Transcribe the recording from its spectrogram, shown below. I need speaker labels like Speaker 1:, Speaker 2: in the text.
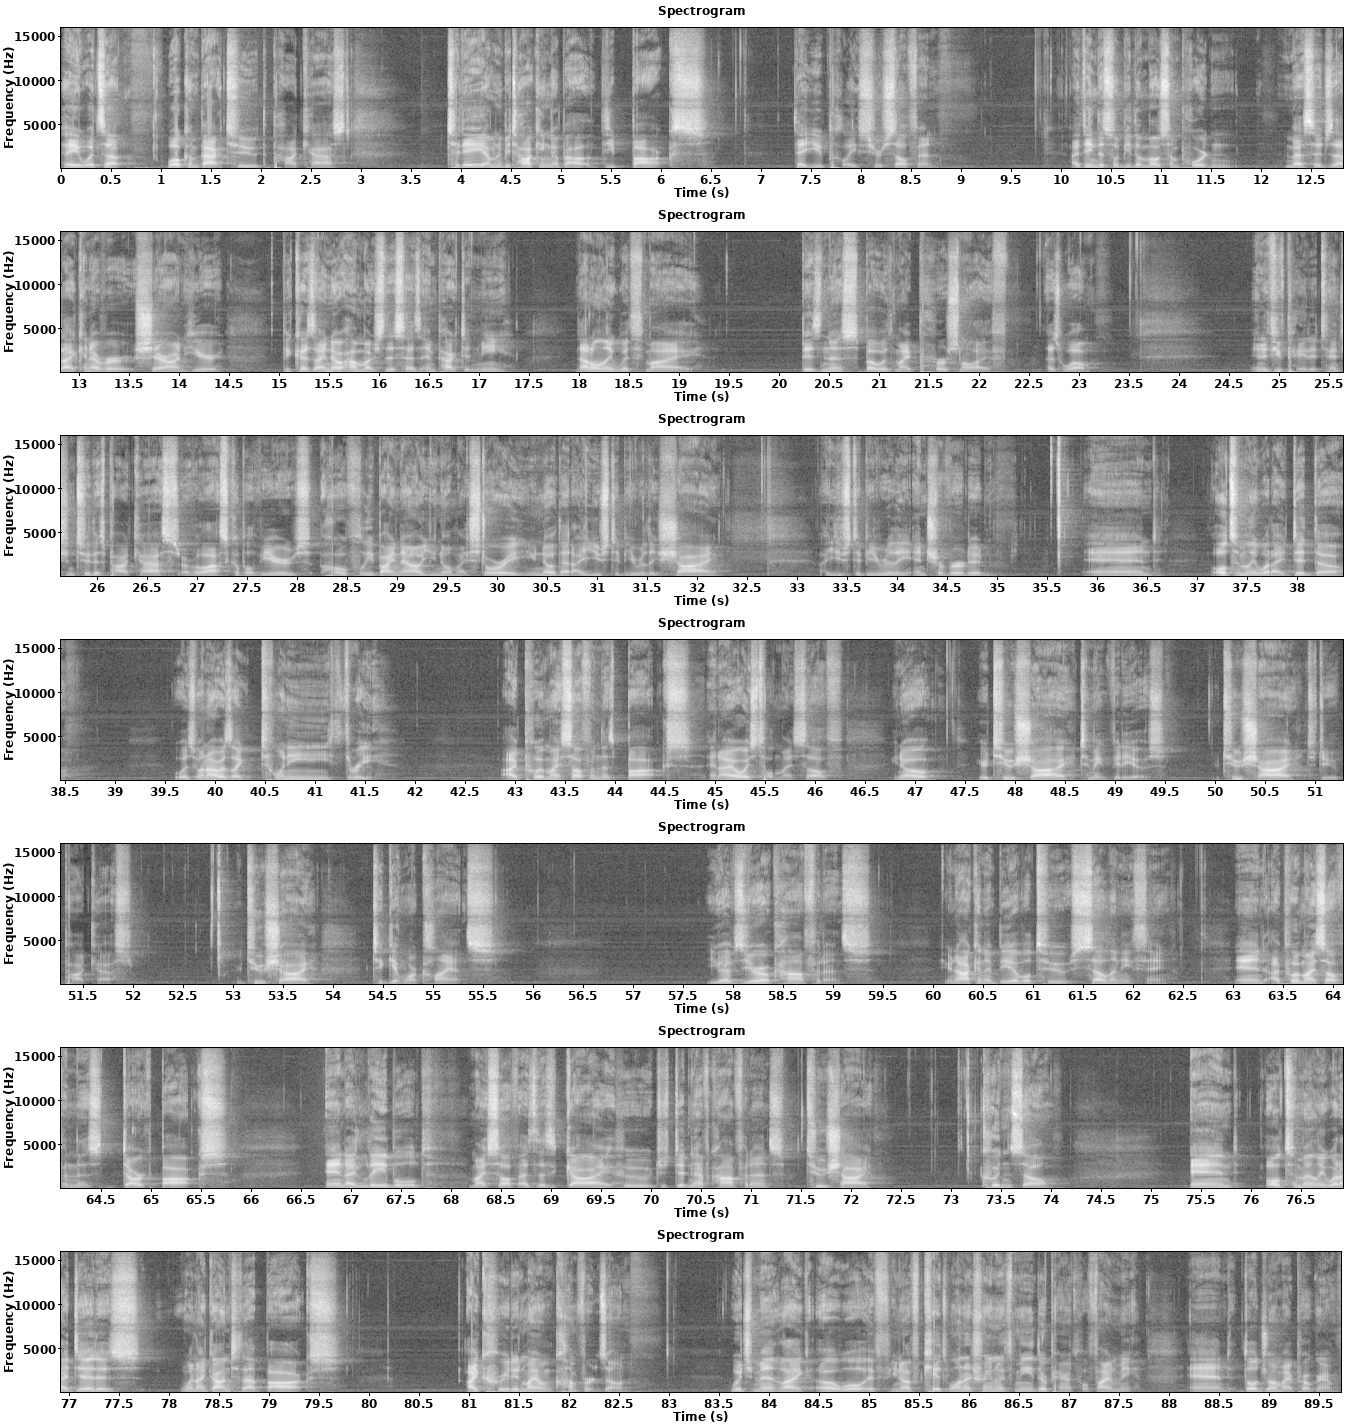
Speaker 1: Hey, what's up? Welcome back to the podcast. Today I'm going to be talking about the box that you place yourself in. I think this will be the most important message that I can ever share on here because I know how much this has impacted me, not only with my business, but with my personal life as well. And if you've paid attention to this podcast over the last couple of years, hopefully by now you know my story. You know that I used to be really shy, I used to be really introverted. And ultimately, what I did though was when I was like 23, I put myself in this box and I always told myself, you know, you're too shy to make videos. You're too shy to do podcasts. You're too shy to get more clients. You have zero confidence. You're not going to be able to sell anything. And I put myself in this dark box and I labeled myself as this guy who just didn't have confidence, too shy, couldn't sell. And ultimately, what I did is when I got into that box, I created my own comfort zone which meant like, oh well, if you know if kids want to train with me, their parents will find me, and they'll join my program,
